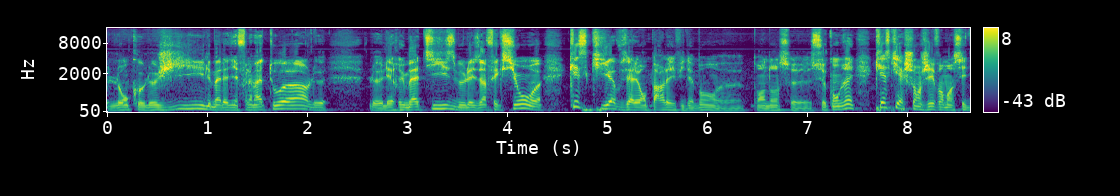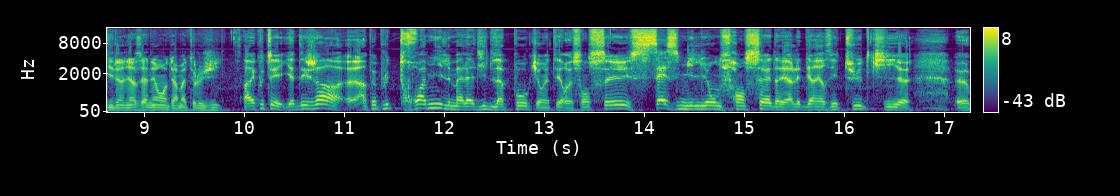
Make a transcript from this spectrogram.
L'oncologie, les maladies inflammatoires, le, le- les rhumatismes, les infections. Euh, Qu'est-ce qu'il y a Vous allez en parler évidemment euh, pendant ce, ce congrès. Qu'est-ce qui a changé vraiment ces dix dernières années en dermatologie? Alors écoutez, il y a déjà un peu plus de 3000 maladies de la peau qui ont été recensées, 16 millions de Français derrière les dernières études qui euh,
